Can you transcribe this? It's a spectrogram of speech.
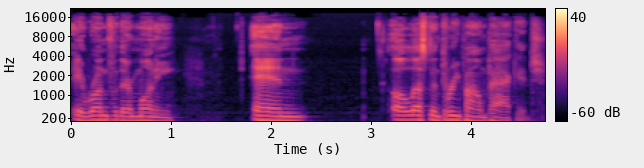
a run for their money and a less than three pound package.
